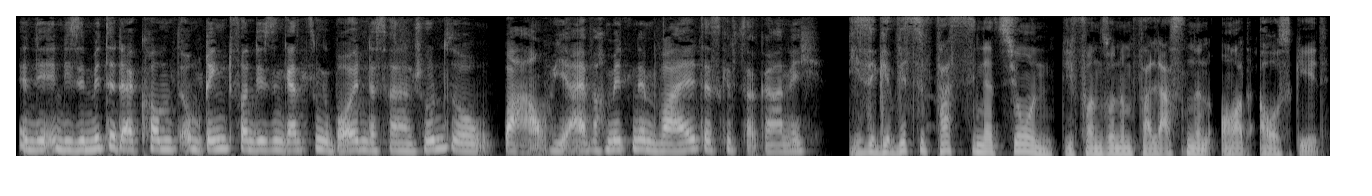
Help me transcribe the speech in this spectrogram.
in, die, in diese Mitte da kommt, umringt von diesen ganzen Gebäuden. Das war dann schon so, wow, hier einfach mitten im Wald, das gibt's doch gar nicht. Diese gewisse Faszination, die von so einem verlassenen Ort ausgeht,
